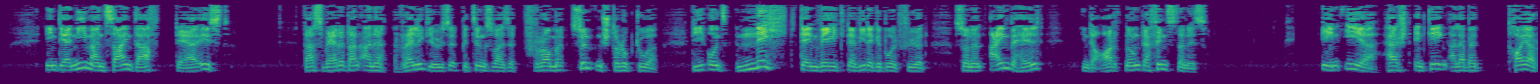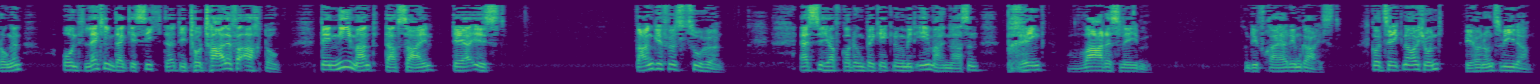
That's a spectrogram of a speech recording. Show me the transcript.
in der niemand sein darf, der er ist. Das wäre dann eine religiöse bzw. fromme Sündenstruktur, die uns nicht den Weg der Wiedergeburt führt, sondern einbehält in der Ordnung der Finsternis. In ihr herrscht entgegen aller Beteuerungen und lächelnder Gesichter die totale Verachtung, denn niemand darf sein, der er ist. Danke fürs Zuhören. Erst sich auf Gott und Begegnungen mit ihm einlassen, bringt wahres Leben und die Freiheit im Geist. Gott segne euch und wir hören uns wieder.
